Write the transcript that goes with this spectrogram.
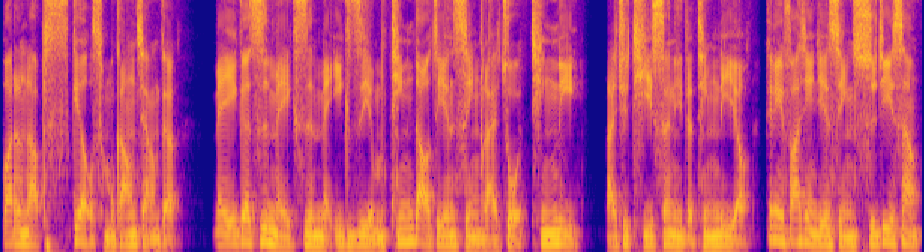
button up skills，我们刚刚讲的每一个字、每一个字、每一个字有没有听到这件事情来做听力，来去提升你的听力哦。可你发现一件事情，实际上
